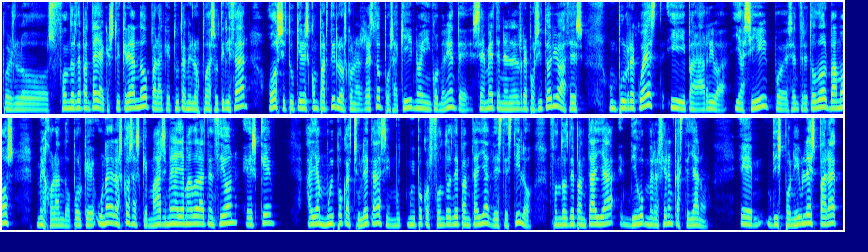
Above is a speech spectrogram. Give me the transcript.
pues los fondos de pantalla que estoy creando para que tú también los puedas utilizar o si tú quieres compartirlos con el resto, pues aquí no hay inconveniente. Se meten en el repositorio, haces un pull request y para arriba. Y así, pues entre todos vamos mejorando. Porque una de las cosas que más me ha llamado la atención es que haya muy pocas chuletas y muy, pocos fondos de pantalla de este estilo. Fondos de pantalla, digo, me refiero en castellano, eh, disponibles para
